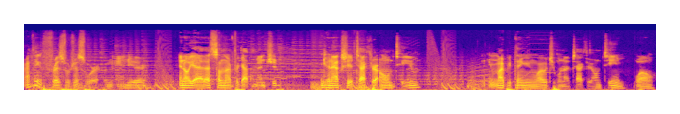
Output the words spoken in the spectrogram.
I think Frizz will just work on Anteater. And oh yeah, that's something I forgot to mention. You can actually attack your own team you might be thinking, why would you want to attack your own team? Well,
